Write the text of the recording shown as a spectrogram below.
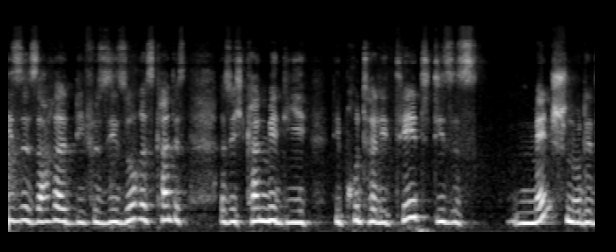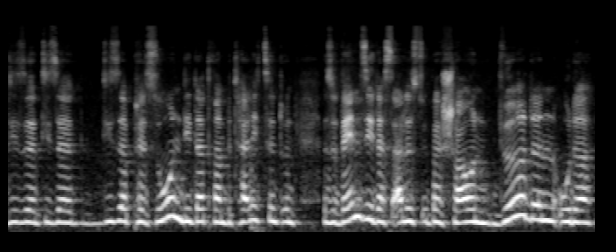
diese Sache, die für sie so riskant ist. Also ich kann mir die, die Brutalität dieses Menschen oder dieser, dieser, dieser Personen, die daran beteiligt sind. Und also wenn sie das alles überschauen würden oder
